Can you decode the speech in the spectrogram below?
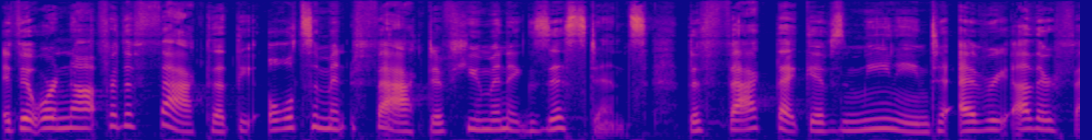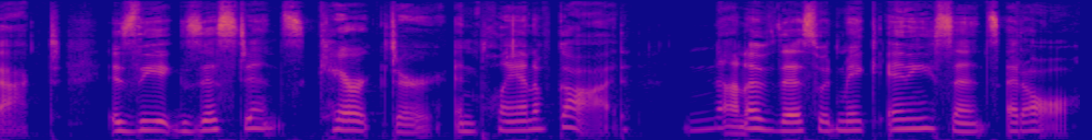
If it were not for the fact that the ultimate fact of human existence, the fact that gives meaning to every other fact, is the existence, character, and plan of God, none of this would make any sense at all.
